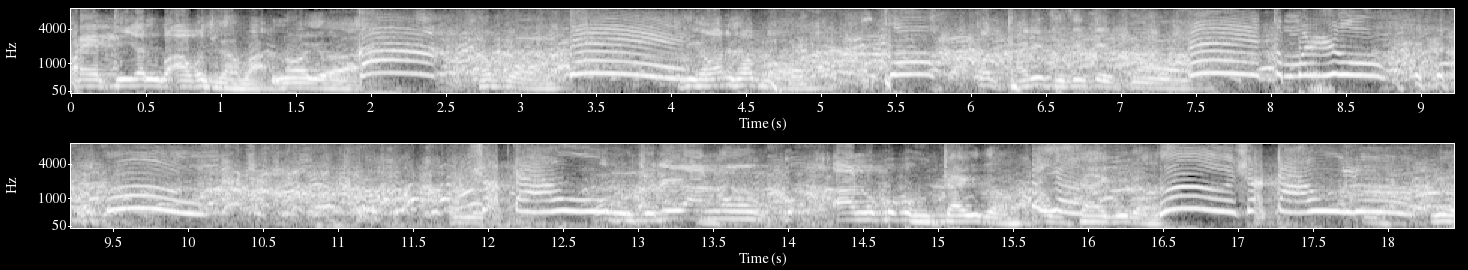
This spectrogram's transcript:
preti kan kok awas gawakno ya. Kak. Sopo? Eh, Iki gawakno sopo? Kok dari dititipno. Eh, kemeru. Sok tahu. Oh, bojone anu anu kuku hudai to. Iya. Hudai iki to. Uh, sok tahu Lho.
